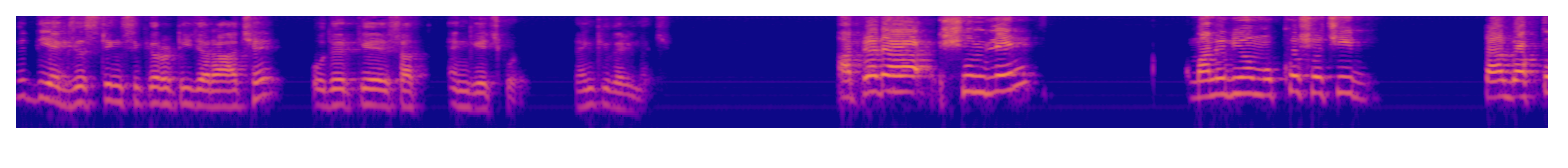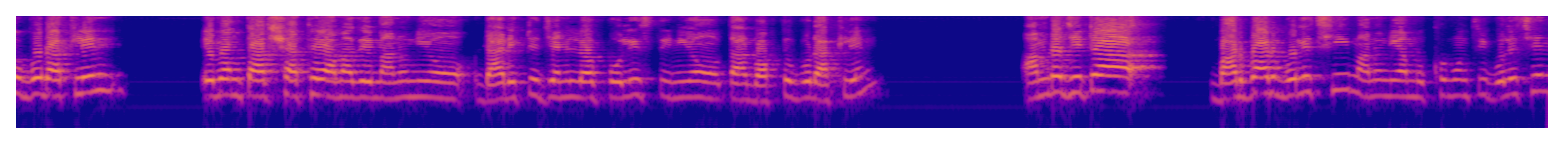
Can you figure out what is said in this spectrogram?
with the existing security যারা আছে, ওদেরকে সাথ এঙ্গেজ করে। থ্যাংক ইউ ভেরি মাচ আপনারা শুনলেন, মাননীয় মুখ্য সচিব তার বক্তব্য রাখলেন এবং তার সাথে আমাদের মাননীয় ডাইরেক্টর জেনারেল অফ পুলিশ তিনিও তার বক্তব্য রাখলেন। আমরা যেটা বারবার বলেছি, মাননীয় মুখ্যমন্ত্রী বলেছেন,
